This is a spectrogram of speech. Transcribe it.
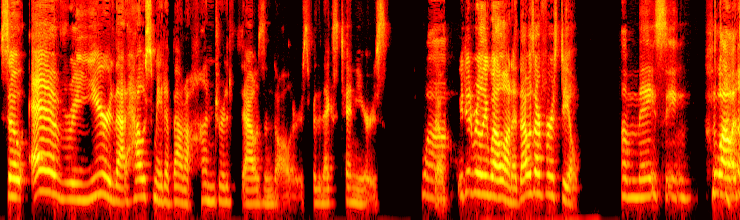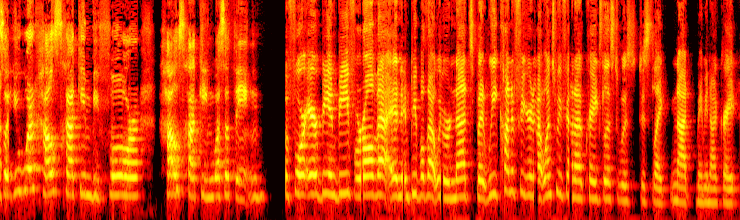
So every year that house made about a hundred thousand dollars for the next 10 years. Wow. So we did really well on it. That was our first deal. Amazing. Wow. and so you were house hacking before house hacking was a thing. Before Airbnb, for all that, and, and people thought we were nuts, but we kind of figured out once we found out Craigslist was just like not maybe not great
